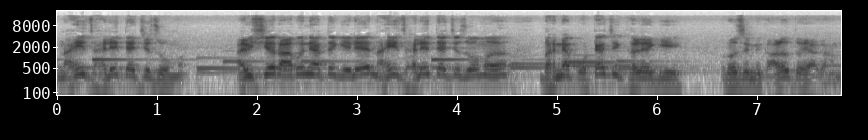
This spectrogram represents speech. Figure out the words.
नाही झाले त्याचे जोम. आयुष्य राबण्यात गेले नाही झाले त्याचे जोम भरण्या पोट्याची खळगी. रोज मी गाळवतो या घाम.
